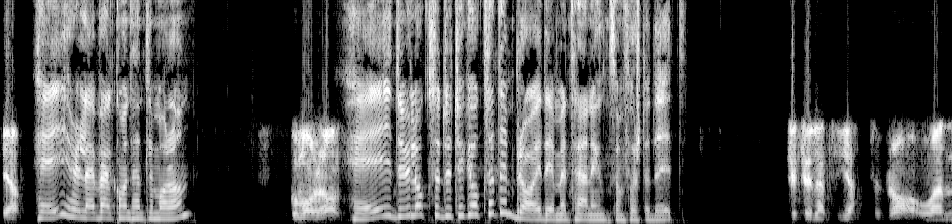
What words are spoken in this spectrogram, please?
Ja, Hej, hur är? Välkommen till Äntligen morgon. god morgon. Hej, du, vill också, du tycker också att det är en bra idé med träning som första dejt? Tyckte det lät jättebra och en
